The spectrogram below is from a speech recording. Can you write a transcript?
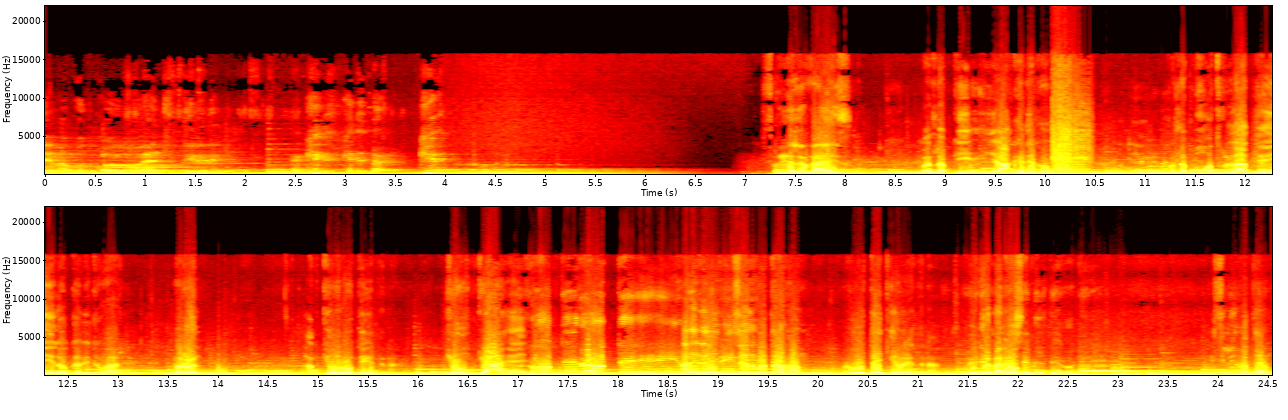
चले मैं खुद खोल लूँ मैं धीरे धीरे हेलो गाइस मतलब कि ये आँखें देखो। मतलब बहुत रुलाते हैं ये लोग कभी कभार वरुण हम क्यों रोते हैं इतना? क्यों? क्या है? रोते रोते। अरे नहीं रीजन बता हम। रोते क्यों है इतना? वीडियो में लोग मिलते हैं रोना। इसलिए रोते हम।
